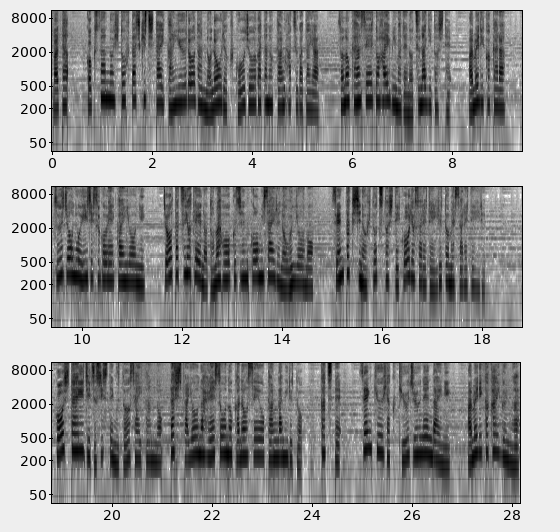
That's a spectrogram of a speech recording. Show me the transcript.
また、国産の一蓋式地対艦誘導弾の能力向上型の間発型や、その完成と配備までのつなぎとして、アメリカから通常のイージス護衛艦用に調達予定のトマホーク巡航ミサイルの運用も選択肢の一つとして考慮されているとめされている。こうしたイージスシステム搭載艦の多種多様な兵装の可能性を鑑みると、かつて1990年代にアメリカ海軍が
